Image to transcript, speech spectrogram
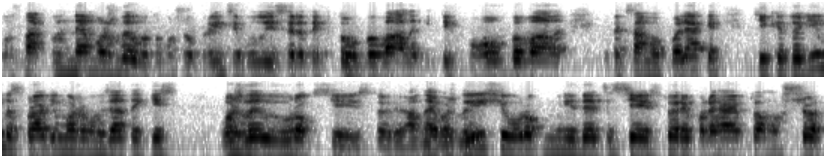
ознакою неможливо, тому що українці були і серед тих, хто вбивали, і тих, кого вбивали, і так само поляки. Тільки тоді ми справді можемо взяти якийсь важливий урок з цієї історії. А найважливіший урок мені здається цієї історії полягає в тому, що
